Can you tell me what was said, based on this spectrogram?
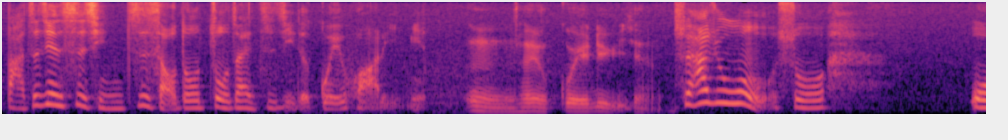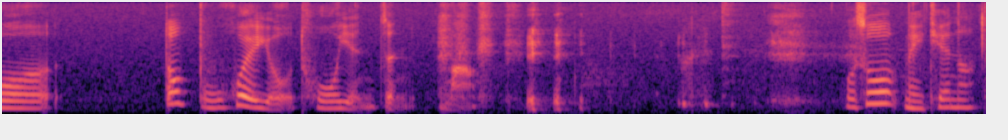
把这件事情至少都做在自己的规划里面。嗯，很有规律这样。所以他就问我说：“我都不会有拖延症吗？” 我说：“每天呢。”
